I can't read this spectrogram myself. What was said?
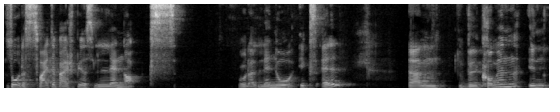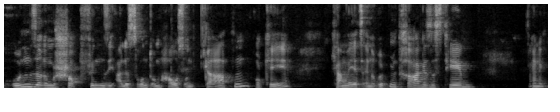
So, das zweite Beispiel ist Lennox oder Leno XL. Ähm, willkommen in unserem Shop finden Sie alles rund um Haus und Garten. Okay, hier haben wir jetzt ein Rückentragesystem, eine,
